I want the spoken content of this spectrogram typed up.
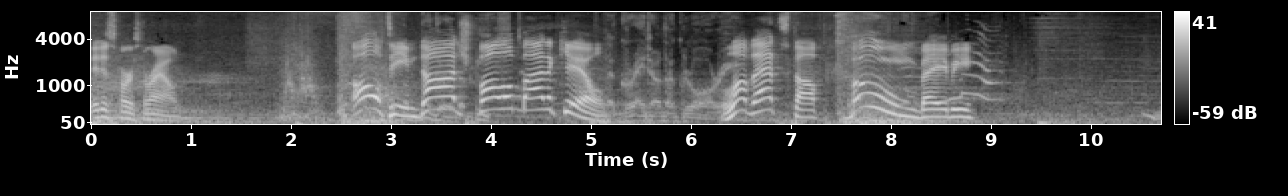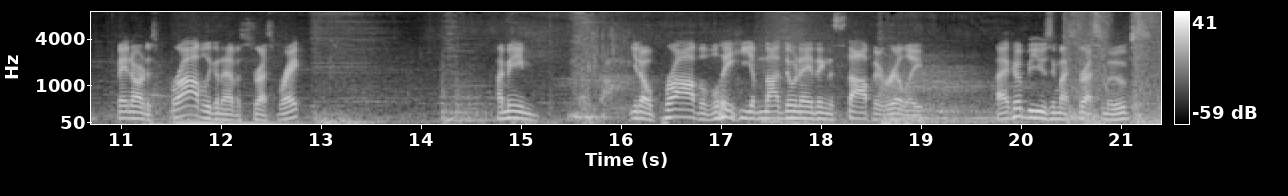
It is first round. All team dodge, followed by the kill. The greater the glory. Love that stuff. Boom, baby. Maynard is probably going to have a stress break. I mean, you know, probably. I'm not doing anything to stop it, really. I could be using my stress moves.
